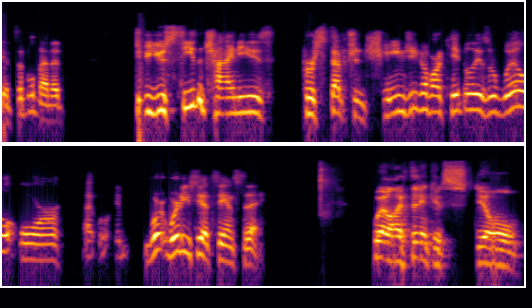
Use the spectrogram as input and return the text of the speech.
gets implemented. Do you see the Chinese perception changing of our capabilities and will, or uh, where, where do you see that stands today? Well, I think it's still,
